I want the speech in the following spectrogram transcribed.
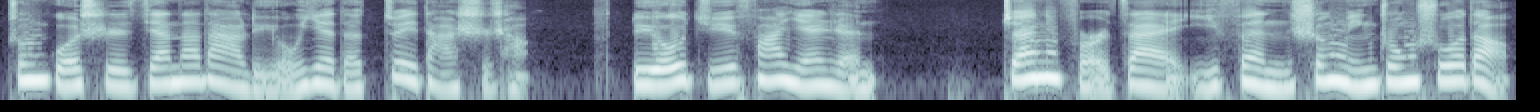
中国是加拿大旅游业的最大市场。旅游局发言人 Jennifer 在一份声明中说道：“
